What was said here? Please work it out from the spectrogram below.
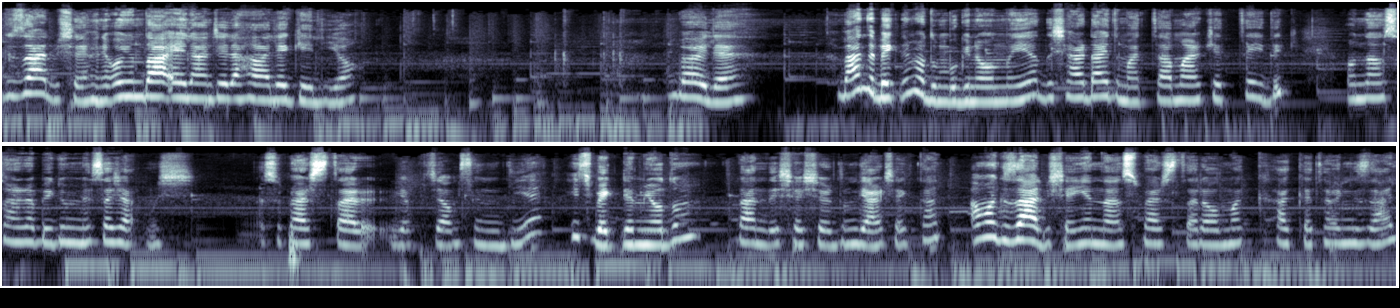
Güzel bir şey hani oyun daha eğlenceli hale geliyor. Böyle. Ben de beklemiyordum bugün olmayı. Dışarıdaydım hatta marketteydik. Ondan sonra bir gün mesaj atmış. Süperstar yapacağım seni diye. Hiç beklemiyordum. Ben de şaşırdım gerçekten. Ama güzel bir şey. Yeniden süperstar olmak hakikaten güzel.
